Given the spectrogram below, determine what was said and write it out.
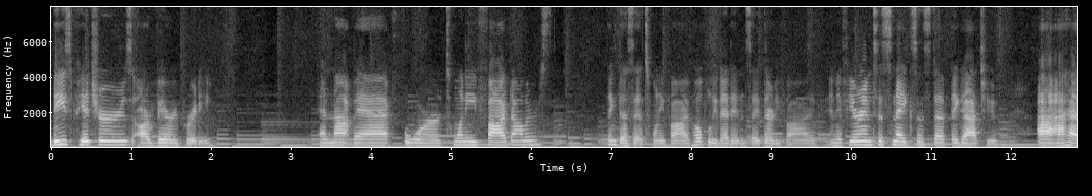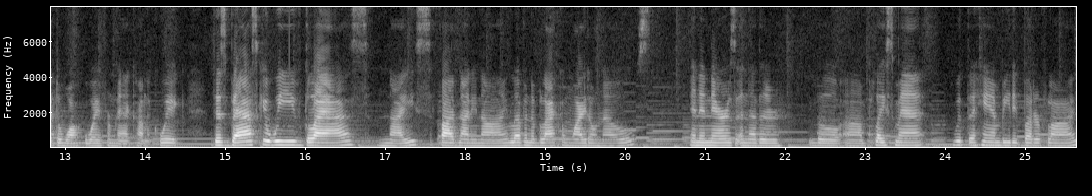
These pictures are very pretty and not bad for $25. I think that's at 25. Hopefully that didn't say 35. And if you're into snakes and stuff, they got you. I, I had to walk away from that kind of quick. This basket weave glass, nice, $5.99. Loving the black and white on those. And then there's another little um, placemat with the hand beaded butterfly.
